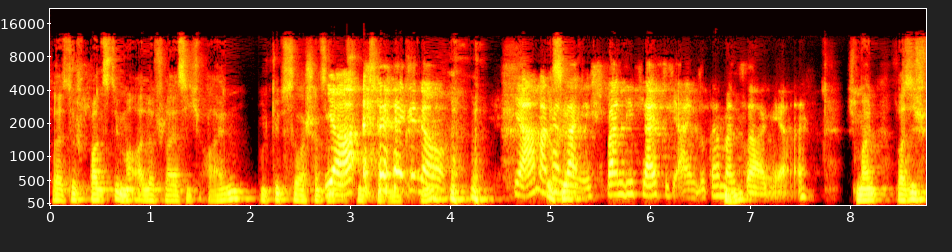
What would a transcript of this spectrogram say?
Das heißt, du spannst immer alle fleißig ein und gibst wahrscheinlich Ja, genau. ja, man kann ja, sagen, ich spanne die fleißig ein, so kann man es mhm. sagen, ja. Ich meine, was ich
